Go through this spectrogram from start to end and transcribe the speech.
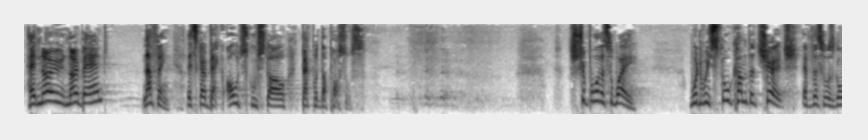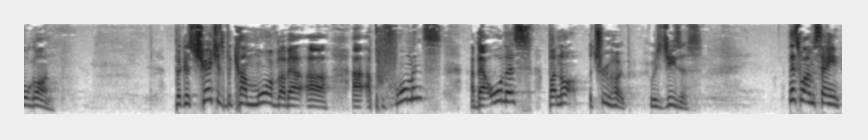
Had no, no band? Nothing. Let's go back old school style, back with the apostles. Strip all this away. Would we still come to church if this was all gone? Because church has become more of about uh, a performance, about all this, but not the true hope, who is Jesus. That's why I'm saying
